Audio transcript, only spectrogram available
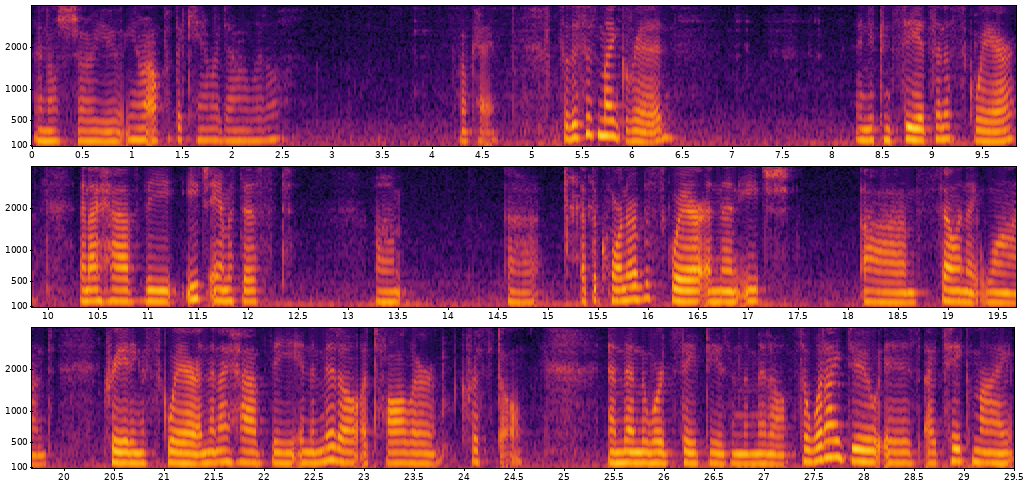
And I'll show you, you know, I'll put the camera down a little. Okay, so this is my grid. And you can see it's in a square. And I have the each amethyst um, uh, at the corner of the square and then each um, selenite wand creating a square. And then I have the in the middle a taller crystal. And then the word safety is in the middle. So what I do is I take my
